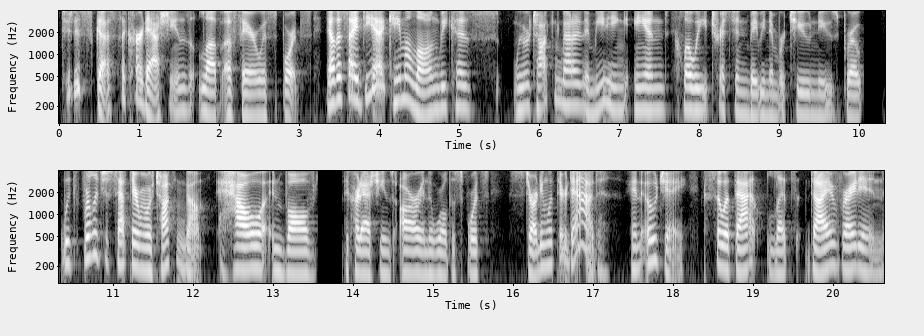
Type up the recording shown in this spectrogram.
to discuss the Kardashians' love affair with sports. Now, this idea came along because we were talking about it in a meeting, and Khloe Tristan, baby number two, news broke. We really just sat there and we were talking about how involved the Kardashians are in the world of sports, starting with their dad and OJ. So, with that, let's dive right in.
